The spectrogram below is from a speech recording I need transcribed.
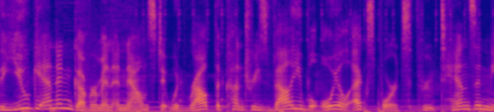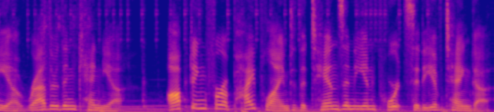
the Ugandan government announced it would route the country's valuable oil exports through Tanzania rather than Kenya, opting for a pipeline to the Tanzanian port city of Tanga.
